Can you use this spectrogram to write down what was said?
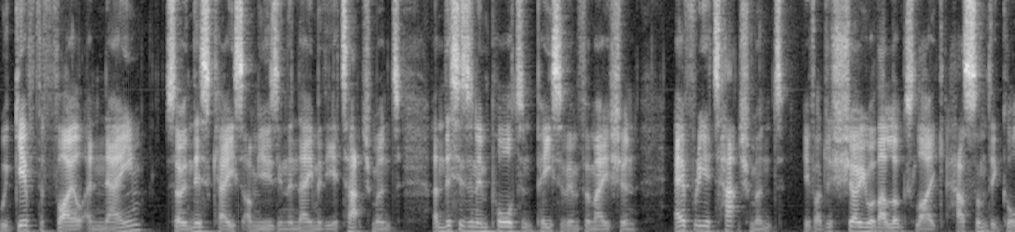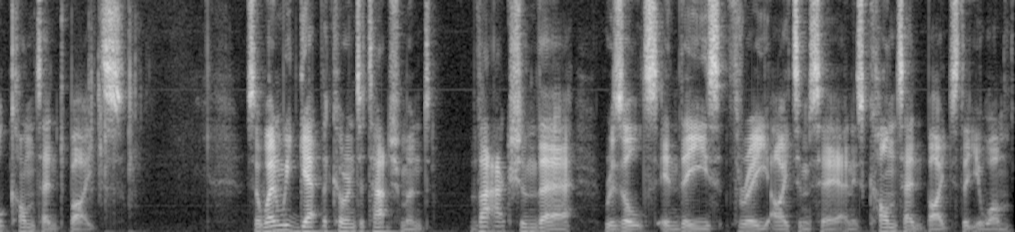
We give the file a name, so in this case I'm using the name of the attachment, and this is an important piece of information every attachment, if I just show you what that looks like, has something called content bytes. So when we get the current attachment, that action there results in these three items here, and it's content bytes that you want.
